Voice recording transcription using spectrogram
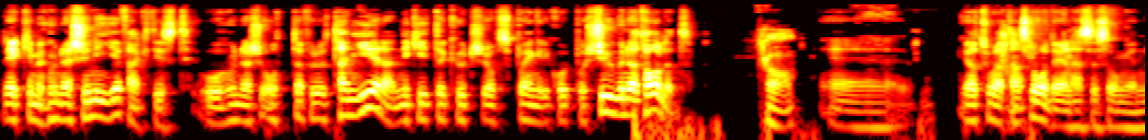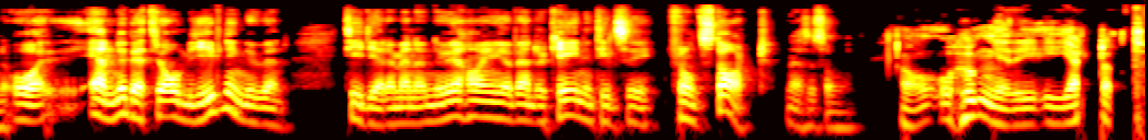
Det räcker med 129 faktiskt och 128 för att tangera Nikita Kucherovs poängrekord på 2000-talet. Ja. Eh, jag tror att han slår det den här säsongen och ännu bättre omgivning nu än tidigare. Men nu har han ju Vander Kane till sig från start den här säsongen. Ja, och hunger i, i hjärtat.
